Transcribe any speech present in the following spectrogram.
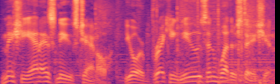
Michiana's news channel, your breaking news and weather station.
